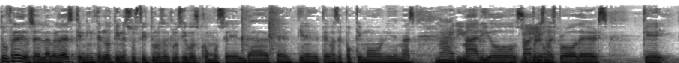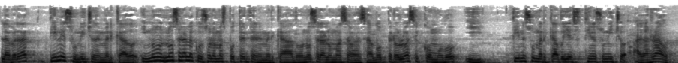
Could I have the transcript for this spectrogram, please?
tú, Freddy, o sea, la verdad es que Nintendo tiene sus títulos exclusivos como Zelda, tiene temas de Pokémon y demás. Mario. Mario, Super Smash Brothers que la verdad tiene su nicho de mercado y no, no será la consola más potente en el mercado, no será lo más avanzado, pero lo hace cómodo y tiene su mercado y tiene su nicho agarrado.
